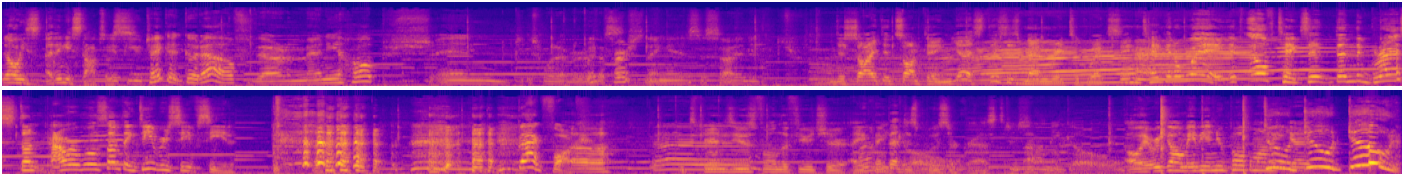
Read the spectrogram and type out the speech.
No, he's. I think he stops us. If you take a good elf, there are many hopes and just whatever. The first thing is decided. decided something. Yes, this is memory to Gwixing. Take it away. If Elf takes it, then the grass stunt power will something. T receive seed. Bag fuck. uh, Uh, experience useful in the future. I let think me that just boosts our grass. Just let me go. Oh, here we go. Maybe a new Pokemon. Dude, get. dude, dude!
